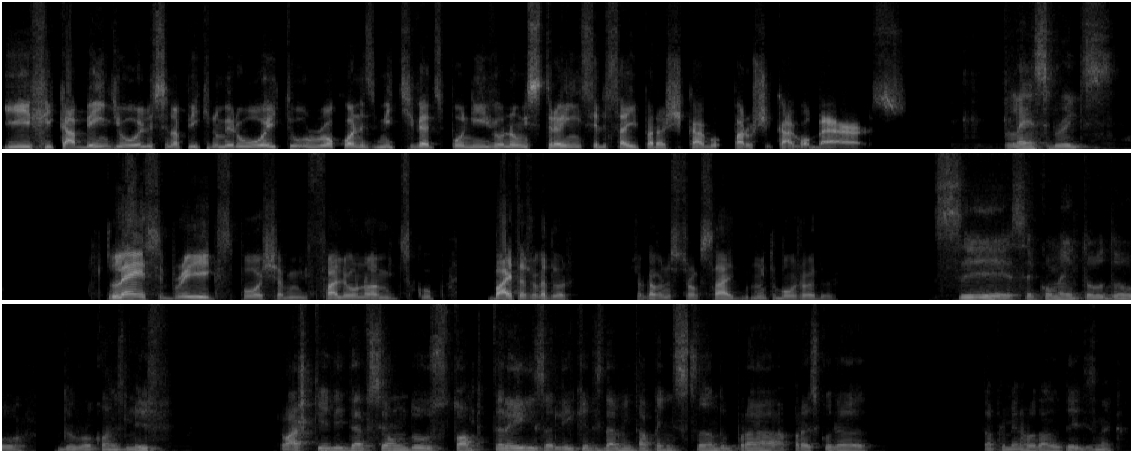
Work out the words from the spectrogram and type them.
e ficar bem de olho se na pick número 8 o Roquan Smith estiver disponível, não estranhem se ele sair para, Chicago, para o Chicago Bears. Lance Briggs. Lance Briggs, poxa, me falhou o nome, desculpa. Baita jogador. Jogava no Strong Side, muito bom jogador. Você comentou do, do Rocon Smith. Eu acho que ele deve ser um dos top 3 ali que eles devem estar pensando para a escolha da primeira rodada deles, né, cara?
